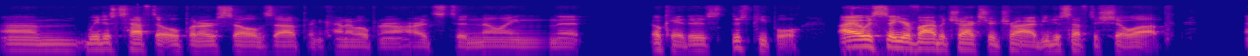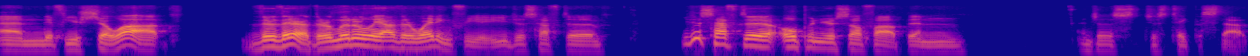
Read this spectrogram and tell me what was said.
Um, we just have to open ourselves up and kind of open our hearts to knowing that okay, there's there's people. I always say your vibe attracts your tribe. You just have to show up, and if you show up, they're there. They're literally out there waiting for you. You just have to you just have to open yourself up and and just just take the step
